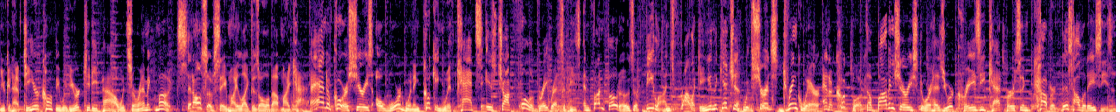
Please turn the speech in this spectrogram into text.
you can have tea or coffee with your kitty pal with ceramic mugs that also say My Life is All About My Cat. And of course, Sherry's award winning Cooking with Cats is chock full of great recipes and fun photos of felines frolicking in the kitchen. With shirts, drinkware, and a cookbook, the Bob and Sherry store has your crazy cat person covered this holiday season,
